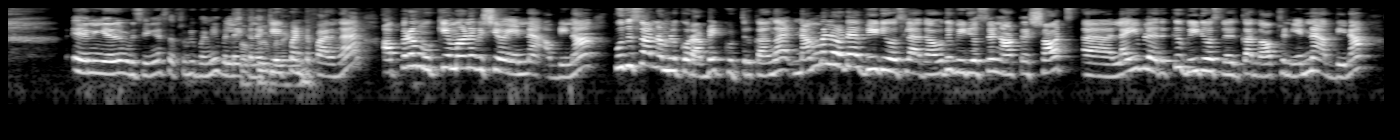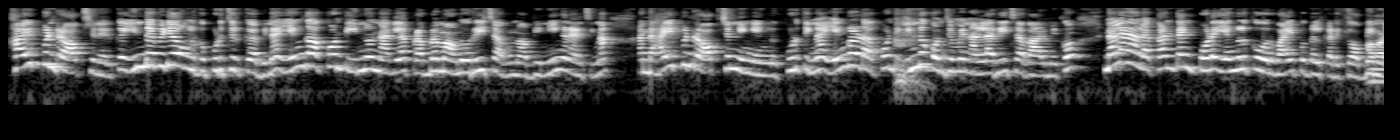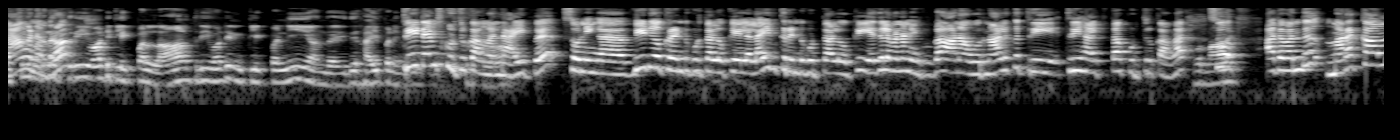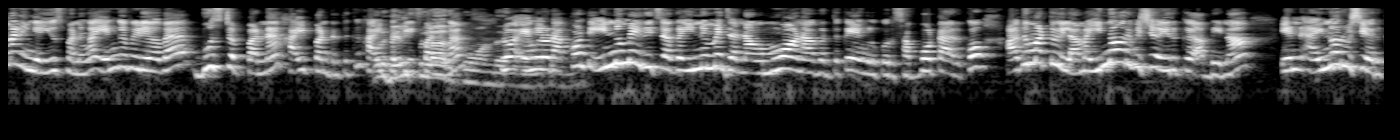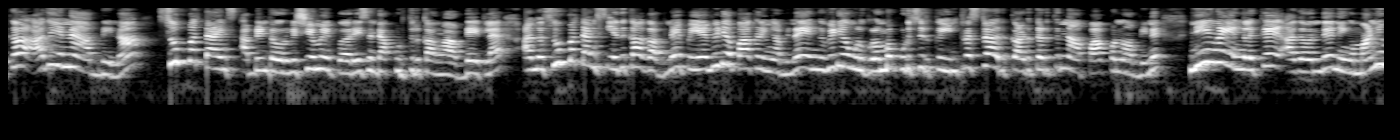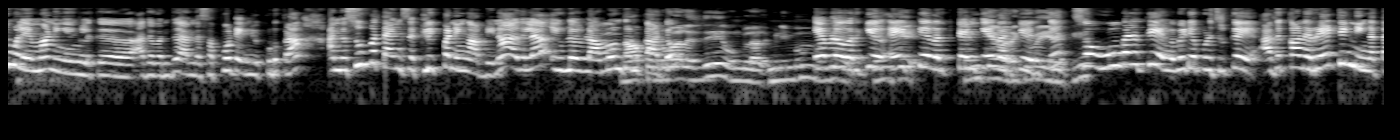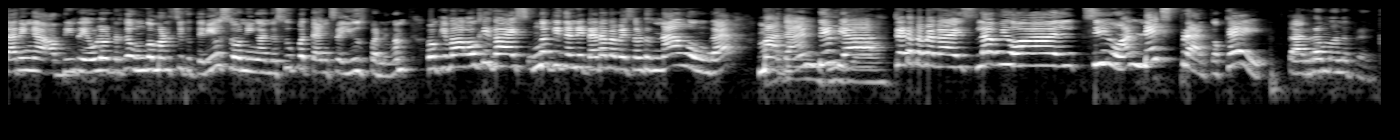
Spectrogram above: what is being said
நீங்கள் எதில் முடிச்சீங்க? சப்ஸ்கிரைப் பண்ணி பெல் ஐக்கனை Subscribe கிளிக். பண்ணிட்டு பாருங்க. அப்புறம் முக்கியமான விஷயம் என்ன அப்படின்னா புதுசா நம்மளுக்கு ஒரு அப்டேட் கொடுத்துருக்காங்க. நம்மளோட வீடியோஸ்ல அதாவது வீடியோஸ்ல நாட் ஷார்ட்ஸ் லைவ்ல இருக்கு வீடியோஸ்ல இருக்கு அந்த ஆப்ஷன் என்ன அப்படின்னா ஹைப் பண்ற ஆப்ஷன் இருக்கு. இந்த வீடியோ உங்களுக்கு பிடிச்சிருக்கு அப்படின்னா எங்க அக்கௌண்ட் இன்னும் நிறைய பிரபலம் ஆகணும் ரீச் ஆகணும் அப்படின்னு நீங்க நினைச்சீங்கன்னா அந்த ஹைப்ன்ற ஆப்ஷன் நீங்க எங்களுக்கு கொடுத்தீங்கன்னா எங்களோட அக்கௌண்ட் இன்னும் கொஞ்சமே நல்லா ரீச் ஆக ஆரம்பிக்கும். நல்ல நல்ல கண்டென்ட் போட எங்களுக்கு ஒரு வாய்ப்புகள் கிடைக்கும் அப்படின்னு நாங்க நம்புறோம். த்ரீ வாட்டி கிளிக் பண்ணலாம். த்ரீ வாட்டி கிளிக் பண்ணி அந்த இது ஹைப் பண்ணி த்ரீ டைம்ஸ் கொடுத்துருக்காங்க அந்த ஹைப்பு ஸோ நீங்க வீடியோக்கு ரெண்டு கொடுத்தாலும் ஓகே இல்லை லைவ்க்கு ரெண்டு கொடுத்தாலும் ஓகே எதுல வேணா நீங்க கொடுக்கலாம். ஆனா ஒரு நாளுக்கு த்ரீ த்ரீ ஹைப் தான் கொடுத்துருக்காங்க. ஸோ அதை வந்து மறக்காம நீங்க யூஸ் பண்ணுங்க. எங்க வீடியோவை பூஸ்ட் அப் பண்ண ஹைப் பண்றதுக்கு ஹைப் கிளிக் பண்ணுங்க. எங்களோட அக்கௌண்ட் இன்னுமே ரீச் ஆக இன்னுமே நாங்க மூவ் ஆன் ஆகிறதுக்கு எங்களுக்கு ஒரு சப்போர்ட்டா இருக்கும். அது மட்டும் இல்லாம இன்னொரு விஷயம் இருக்கு அப்படின்னா என்ன இன்னொரு விஷயம் இருக்கு. அது என்ன அப்படின்னா சூப்பர் தேங்க்ஸ் அப்படின்ற ஒரு விஷயமே இப்போ ரீசெண்டாக கொடுத்துருக்காங்க அப்டேட்ல அந்த சூப்பர் தேங்க்ஸ் எதுக்காக அப்படின்னா இப்போ என் வீடியோ பார்க்குறீங்க அப்படின்னா எங்க வீடியோ உங்களுக்கு ரொம்ப பிடிச்சிருக்கு இன்ட்ரெஸ்டா இருக்கு அடுத்தடுத்து நான் பார்க்கணும் அப்படின்னு நீங்க எங்களுக்கு அதை வந்து நீங்க மணி மூலயமா நீங்க எங்களுக்கு அதை வந்து அந்த சப்போர்ட் எங்களுக்கு கொடுக்கலாம். அந்த சூப்பர் தேங்க்ஸை கிளிக் பண்ணீங்க அப்படின்னா அதுல இவ்வளவு இவ்வளவு அமௌண்ட் நாற்பது காட்டும். எவ்வளவு வரைக்கும் எயிட் கே வரைக்கும் டென் கே வரைக்கும் இருக்கு. ஸோ உங்களுக்கு எங்க வீடியோ பிடிச்சிருக்கு அதுக்கான ரேட்டிங் நீங்க தரீங்க அப்படின்ற எவ்வளோன்றது உங்க மனசுக்கு தெரியும். ஸோ நீங்க அந்த சூப்பர் தேங்க்ஸை யூஸ் பண்ணுங்க ஓகேவா ஓகே காய்ஸ் உங்ககிட்ட இருந்து டடா பாய் சொல்றது நாங்க உங்க Madan Divya. Tata bye guys love you all see you on next prank okay தரமான prank.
